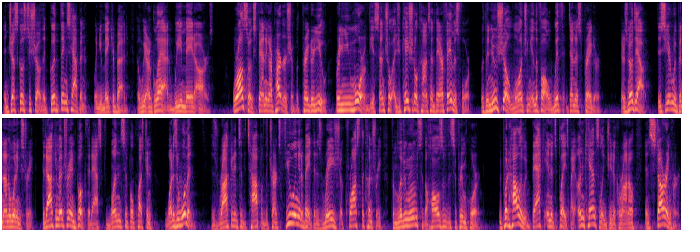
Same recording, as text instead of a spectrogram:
and just goes to show that good things happen when you make your bed, and we are glad we made ours. We're also expanding our partnership with PragerU, bringing you more of the essential educational content they are famous for, with a new show launching in the fall with Dennis Prager. There's no doubt, this year we've been on a winning streak. The documentary and book that asked one simple question What is a woman? has rocketed to the top of the charts, fueling a debate that has raged across the country, from living rooms to the halls of the Supreme Court. We put Hollywood back in its place by uncanceling Gina Carano and starring her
